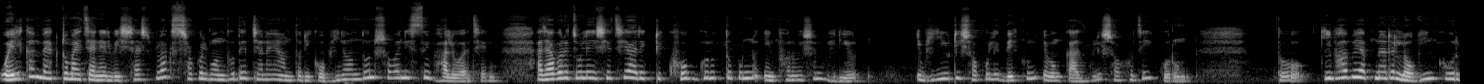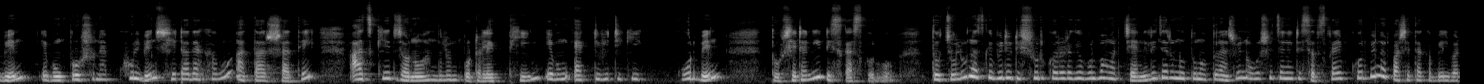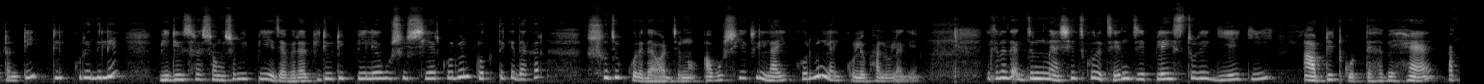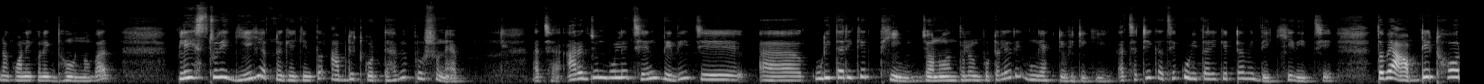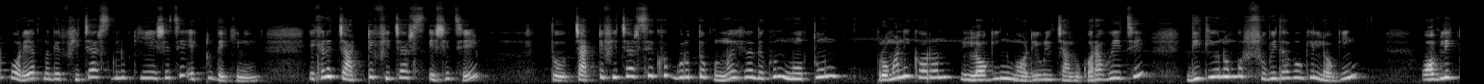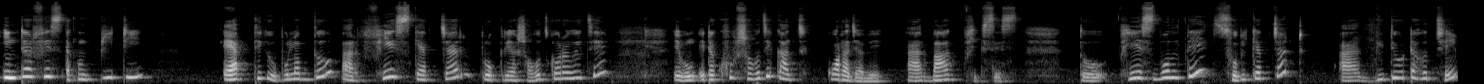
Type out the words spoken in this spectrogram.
Welcome back to my channel Biswas blogs সকল বন্ধুদের জানাই আন্তরিক অভিনন্দন। সবাই নিশ্চয়ই ভালো আছেন। আজ আবারও চলে এসেছি আর একটি খুব গুরুত্বপূর্ণ ইনফরমেশন ভিডিও এই ভিডিওটি সকলে দেখুন এবং কাজগুলি সহজেই করুন। তো কীভাবে আপনারা লগ ইন করবেন এবং প্রশ্ন অ্যাপ খুলবেন সেটা দেখাবো। আর তার সাথে আজকের জন আন্দোলন পোর্টালের থিম এবং অ্যাক্টিভিটি কি করবেন, তো সেটা নিয়ে ডিসকাস করব। তো চলুন আজকে ভিডিওটি শুরু করার আগে বলব, আমার চ্যানেলে যারা নতুন নতুন আসবেন, অবশ্যই চ্যানেলটি সাবস্ক্রাইব করবেন আর পাশে থাকা বেল বাটনটি ক্লিক করে দিলে ভিডিও ছাড়ার সঙ্গে সঙ্গে পেয়ে যাবেন। আর ভিডিওটি পেলে অবশ্যই শেয়ার করবেন প্রত্যেকে দেখার সুযোগ করে দেওয়ার জন্য। অবশ্যই একটি লাইক করবেন লাইক করলে ভালো লাগে। এখানে একজন মেসেজ করেছেন যে প্লে স্টোরে গিয়ে কি আপডেট করতে হবে। হ্যাঁ আপনাকে অনেক অনেক ধন্যবাদ। প্লে স্টোরে গিয়েই আপনাকে কিন্তু আপডেট করতে হবে প্রশ্ন অ্যাপ আচ্ছা আরেকজন বলেছেন, দিদি, যে কুড়ি তারিখের থিম জন আন্দোলন পোর্টালের এবং অ্যাক্টিভিটি কী? আচ্ছা ঠিক আছে, কুড়ি তারিখেরটা আমি দেখিয়ে দিচ্ছি। তবে আপডেট হওয়ার পরে আপনাদের ফিচার্সগুলো কী এসেছে একটু দেখে নিন। এখানে চারটে ফিচার্স এসেছে। তো চারটে ফিচার্সই খুব গুরুত্বপূর্ণ। এখানে দেখুন, নতুন প্রমাণীকরণ লগিং মডিউল চালু করা হয়েছে। দ্বিতীয় নম্বর সুবিধাভোগী লগিং অবলিক ইন্টারফেস এখন পিটি অ্যাপ থেকে উপলব্ধ আর ফেস ক্যাপচার প্রক্রিয়া সহজ করা হয়েছে এবং এটা খুব সহজে কাজ করা যাবে আর বাগ ফিক্সেস তো ফেস বলতে ছবি ক্যাপচার আর দ্বিতীয়টা হচ্ছে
